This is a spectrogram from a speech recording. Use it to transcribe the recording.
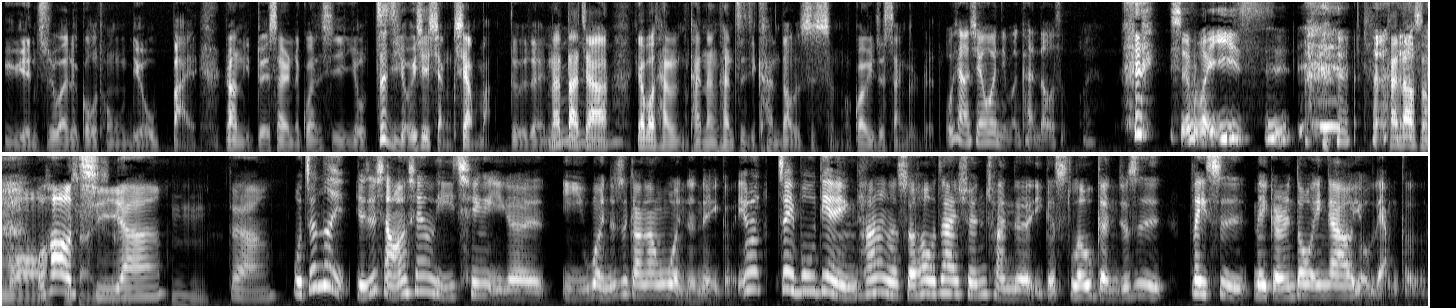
语言之外的沟通留白，让你对三人的关系有自己有一些想象嘛，对不对？那大家要不要谈谈谈看自己看到的是什么？关于这三个人，我想先问你们看到什么？什么意思？看到什么？我好奇呀、啊。嗯，对啊，我真的也是想要先厘清一个疑问，就是刚刚问的那个，因为这部电影它那个时候在宣传的一个 slogan 就是类似每个人都应该要有两个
